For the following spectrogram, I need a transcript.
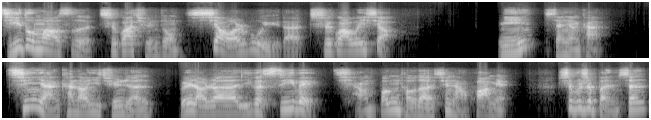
极度貌似吃瓜群众笑而不语的吃瓜微笑，您想想看，亲眼看到一群人围绕着一个 C 位抢崩头的现场画面，是不是本身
